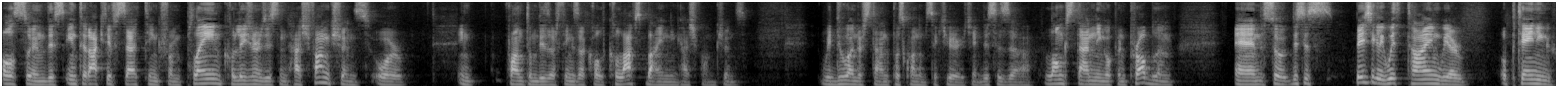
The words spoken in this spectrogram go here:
also in this interactive setting from plain collision resistant hash functions, or in quantum, these are things that are called collapse binding hash functions. We do understand post quantum security. And this is a long standing open problem. And so this is basically with time, we are obtaining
